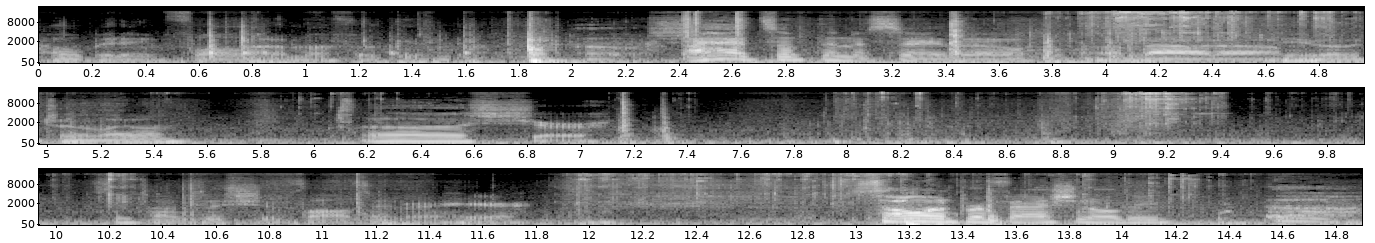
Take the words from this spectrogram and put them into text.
Hope it ain't fall out of my fucking. Oh shit! I had something to say though about uh, Can you ever turn the light on? uh sure. Sometimes this shit falls in right here. So unprofessional, dude. Ugh.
